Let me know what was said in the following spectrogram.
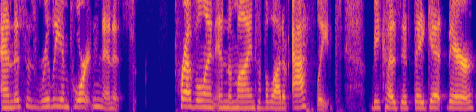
and this is really important and it's prevalent in the minds of a lot of athletes because if they get their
